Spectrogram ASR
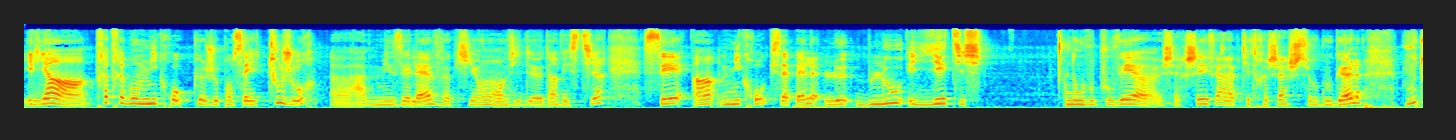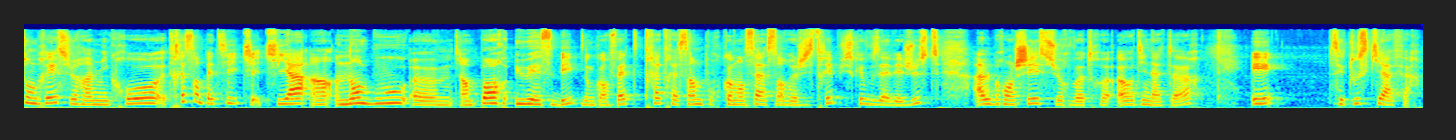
Il y a un très très bon micro que je conseille toujours à mes élèves qui ont envie d'investir. C'est un micro qui s'appelle le Blue Yeti. Donc vous pouvez euh, chercher, faire la petite recherche sur Google. Vous tomberez sur un micro très sympathique qui a un embout, euh, un port USB. Donc en fait très très simple pour commencer à s'enregistrer puisque vous avez juste à le brancher sur votre ordinateur et c'est tout ce qu'il y a à faire.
